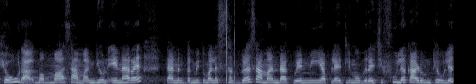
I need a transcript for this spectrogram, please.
ठेवू. रा मम्मा सामान घेऊन येणार आहे. त्यानंतर मी तुम्हाला सगळं सामान दाखवेन. मी आपल्या इथली मोगऱ्याची फुलं काढून ठेवलेत.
